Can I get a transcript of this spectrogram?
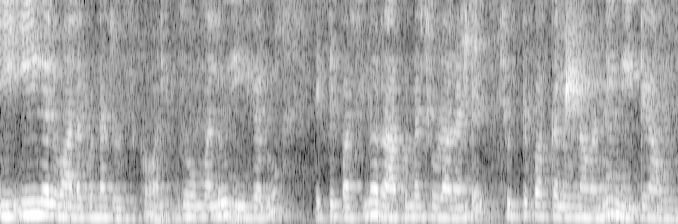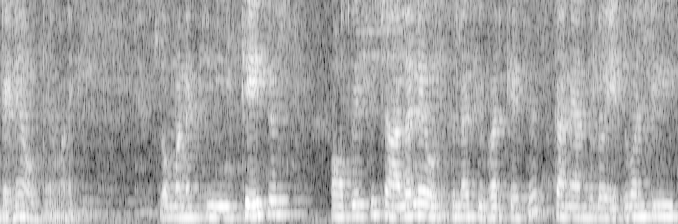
ఈ ఈగలు వాలకుండా చూసుకోవాలి. దోమలు ఈగలు ఎట్టి పరిస్థితుల్లో రాకుండా చూడాలంటే చుట్టుపక్కల ఉన్నవన్నీ నీట్గా ఉంటేనే అవుతాయి మనకి. సో మనకి కేసెస్ ఆబ్వియస్లీ చాలానే వస్తున్నాయి ఫీవర్ కేసెస్. కానీ అందులో ఎటువంటి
